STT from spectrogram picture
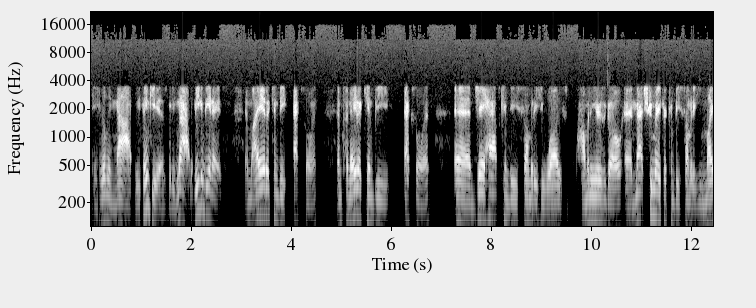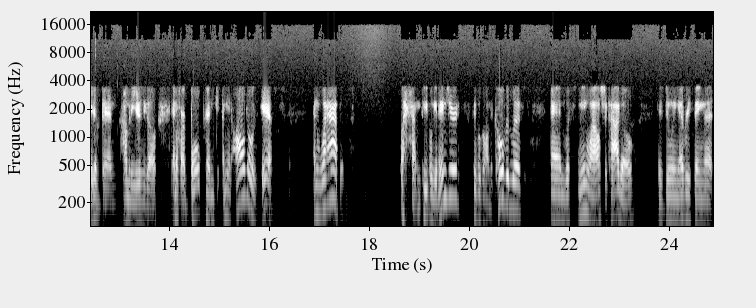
he's really not, we think he is, but he's not. If he can be an ace, and Maeda can be excellent, and Pineda can be excellent, and Jay Happ can be somebody he was how many years ago, and Matt Shoemaker can be somebody he might have been how many years ago, and if our bullpen, I mean, all those ifs, and what happens? What happens? People get injured, people go on the COVID list, and with meanwhile, Chicago is doing everything that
